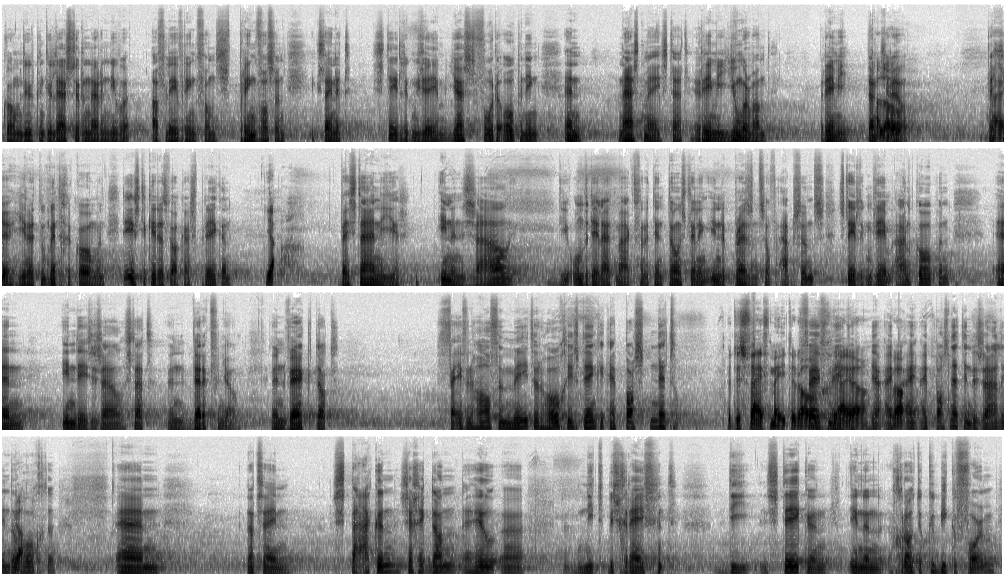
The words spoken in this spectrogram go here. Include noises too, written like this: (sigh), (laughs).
Komende uur kunt u luisteren naar een nieuwe aflevering van Springvossen. Ik sta in het Stedelijk Museum, juist voor de opening. En naast mij staat Remy Jongerman. Remy, dankjewel Hallo. dat Hi. je hier naartoe bent gekomen. De eerste keer dat we elkaar spreken. Ja, Wij staan hier in een zaal die onderdeel uitmaakt van de tentoonstelling In the Presence of Absence, Stedelijk Museum aankopen. En in deze zaal staat een werk van jou. Een werk dat 5,5 meter hoog is, denk ik. Hij past net het is vijf meter hoog. 5 meter. Ja, ja. hij, Ja. Hij, hij past net in de zaal in de hoogte. En dat zijn staken, zeg ik dan, heel eh, niet beschrijvend. Die steken in een grote kubieke vorm.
